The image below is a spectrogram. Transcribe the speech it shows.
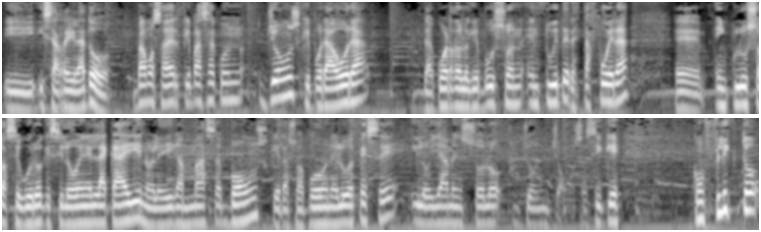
y, se arregla todo. Vamos a ver qué pasa con Jones, que por ahora, de acuerdo a lo que puso en, Twitter, está fuera. Eh, e incluso aseguró que si lo ven en la calle no le digan más Bones, que era su apodo en el UFC, y lo llamen solo John Jones. Así que conflicto,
